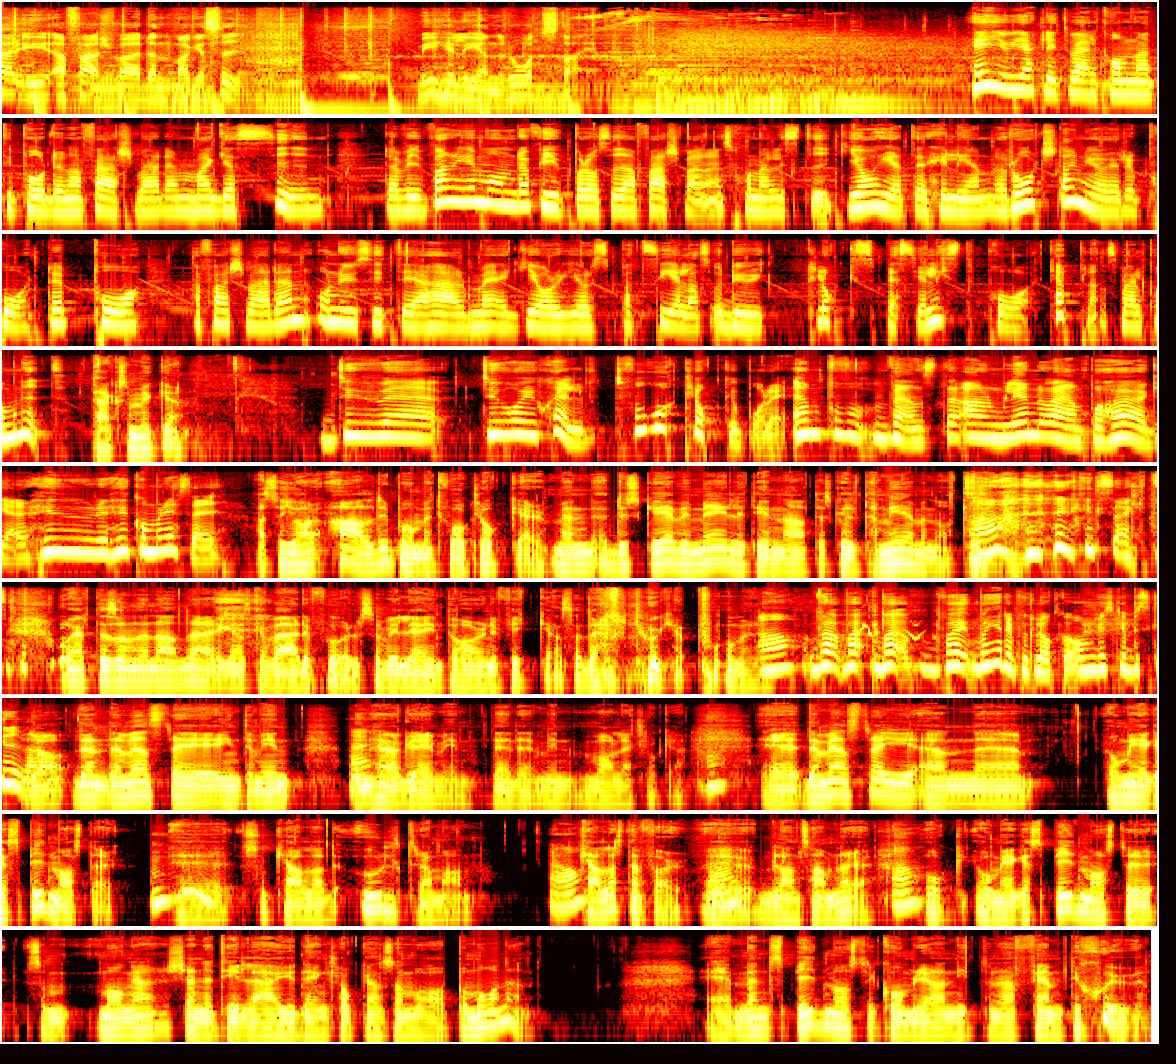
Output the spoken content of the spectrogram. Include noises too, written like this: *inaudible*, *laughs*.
Här är Affärsvärlden Magasin med Helene Rådstein. Hej och hjärtligt välkomna till podden Affärsvärlden Magasin där vi varje måndag fördjupar oss i affärsvärldens journalistik. Jag heter Helene Rådstein, jag är reporter på Affärsvärlden och nu sitter jag här med Georgios Patselas och du är klockspecialist på Kaplans. Välkommen hit! Tack så mycket. Du, eh, du har ju själv två klockor på dig, en på vänster armled och en på höger. Hur, hur kommer det sig? Alltså jag har aldrig på mig två klockor, men du skrev i mejlet innan att jag skulle ta med mig något. Ja, *laughs* exakt. *laughs* Och eftersom den andra är ganska värdefull så vill jag inte ha den i fickan, så därför *laughs* tog jag på mig den. Ja, va, va, va, va, vad är det för klockor, om du ska beskriva Ja, den, den vänstra är inte min, den Nej. högra är min. Det är den, min vanliga klocka. Eh, den vänstra är en eh, Omega Speedmaster, eh, så kallad Ultraman. Ja. kallas den för eh, bland samlare. Och Omega Speedmaster, som många känner till, är ju den klockan som var på månen. Eh, men Speedmaster kom redan 1957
